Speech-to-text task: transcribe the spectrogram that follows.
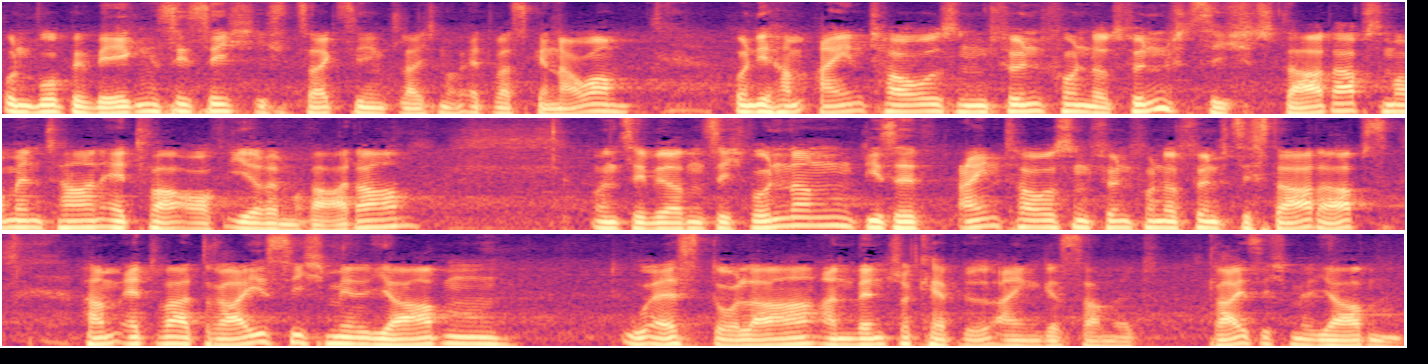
und wo bewegen sie sich. Ich zeige sie Ihnen gleich noch etwas genauer. Und die haben 1550 Startups momentan etwa auf ihrem Radar. Und Sie werden sich wundern, diese 1550 Startups haben etwa 30 Milliarden US-Dollar an Venture Capital eingesammelt. 30 Milliarden.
